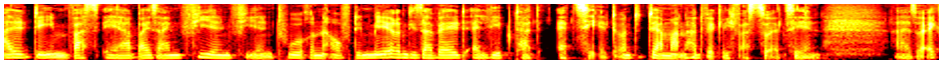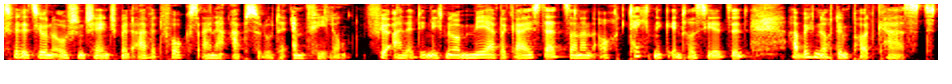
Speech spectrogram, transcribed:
all dem, was er bei seinen vielen, vielen Touren auf den Meeren dieser Welt erlebt hat, erzählt. Und der Mann hat wirklich was zu erzählen. Also Expedition Ocean Change mit Arvid Fuchs, eine absolute Empfehlung. Für alle, die nicht nur mehr begeistert, sondern auch Technik interessiert sind, habe ich noch den Podcast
